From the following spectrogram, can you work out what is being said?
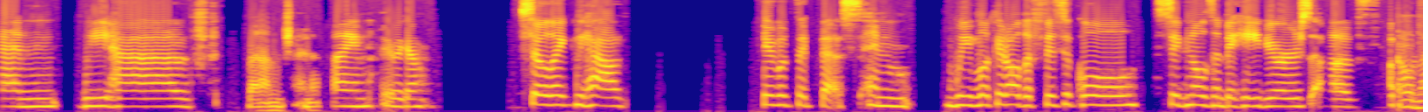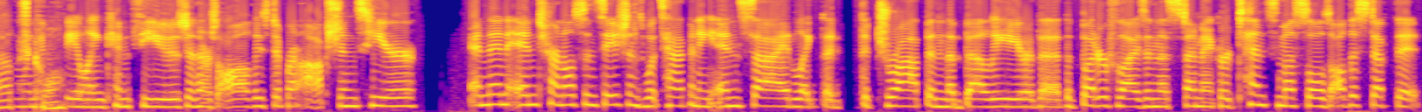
and we have but I'm trying to find there we go. So like we have, it looks like this, and we look at all the physical signals and behaviors of a Oh, person that's cool. feeling confused, and there's all these different options here. And then internal sensations, what's happening inside, like the, the drop in the belly or the, the butterflies in the stomach or tense muscles, all the stuff that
